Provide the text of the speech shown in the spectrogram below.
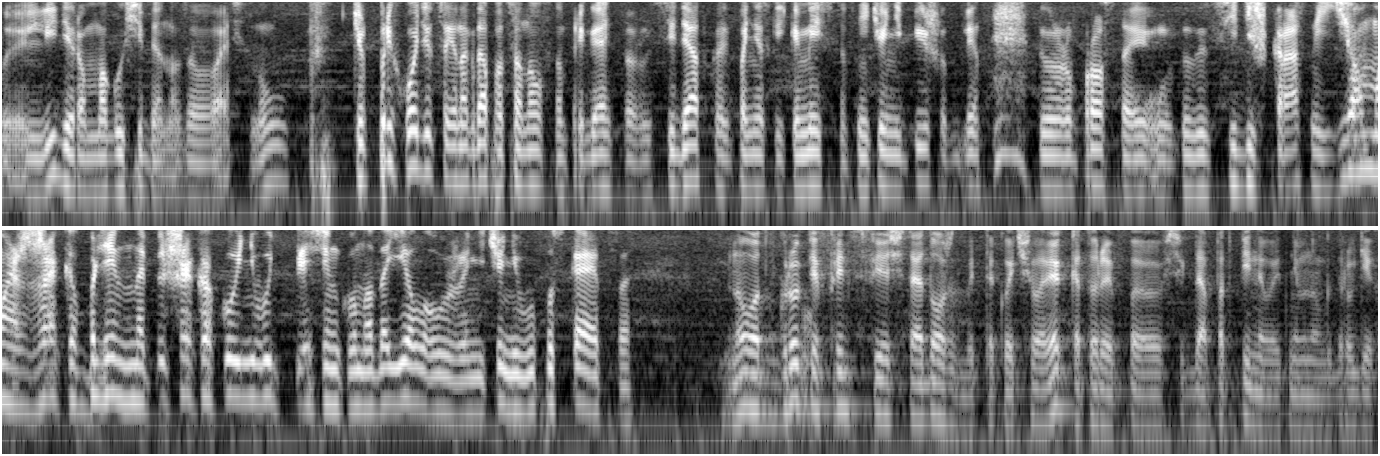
лидером могу себя называть. Ну, приходится иногда пацанов напрягать. Там, сидят по несколько месяцев, ничего не пишут, блин. Ты уже просто сидишь красный. Ё-мо, Жека, блин, напиши какую-нибудь песенку, надоело уже, ничего не выпускается. Ну вот в группе, в принципе, я считаю, должен быть такой человек, который всегда подпинывает немного других.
